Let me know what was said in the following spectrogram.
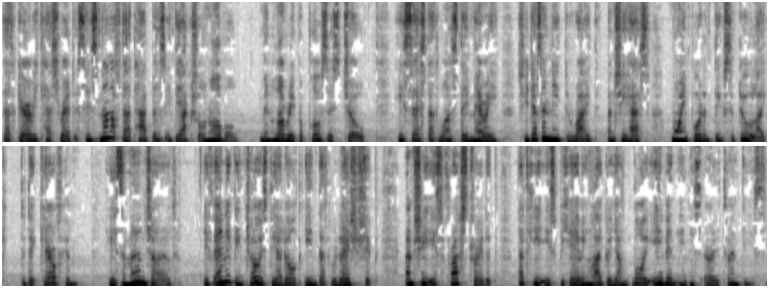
that Gerwig has read, since none of that happens in the actual novel? When Laurie proposes Jo, he says that once they marry, she doesn't need to write and she has more important things to do, like to take care of him. He is a man-child. If anything, Jo is the adult in that relationship, and she is frustrated that he is behaving like a young boy even in his early twenties.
